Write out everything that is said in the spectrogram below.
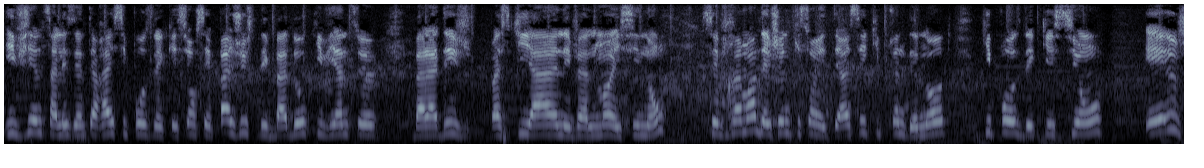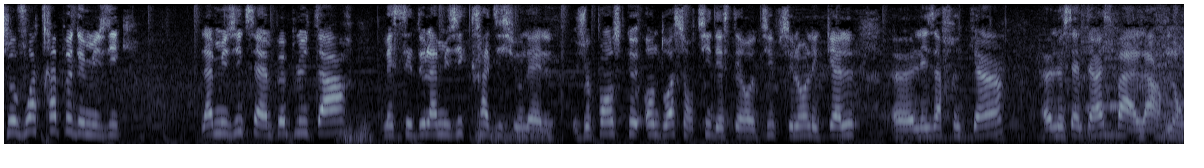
ils viennent, ça les intéresse, ils posent des questions. C'est pas juste des badauds qui viennent se balader parce qu'il y a un événement ici, non. C'est vraiment des jeunes qui sont intéressés, qui prennent des notes, qui posent des questions. Et je vois très peu de musique. La musique, c'est un peu plus tard, mais c'est de la musique traditionnelle. Je pense qu'on doit sortir des stéréotypes selon lesquels euh, les Africains euh, ne s'intéressent pas à l'art. Non.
